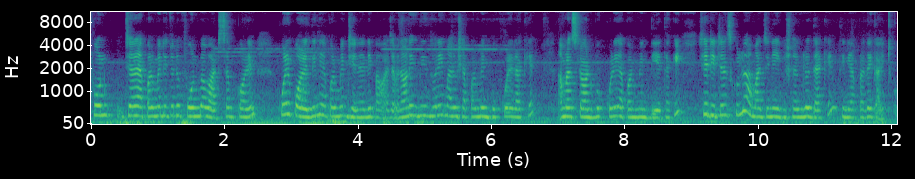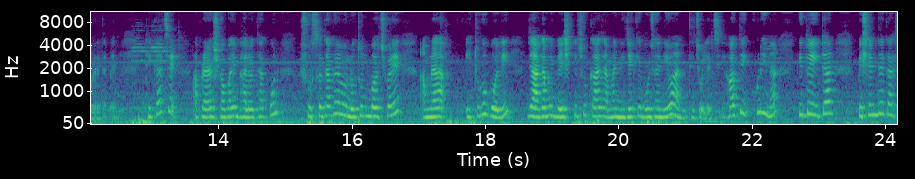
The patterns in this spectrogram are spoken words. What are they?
ফোন যারা অ্যাপয়েন্টমেন্টের জন্য ফোন বা হোয়াটসঅ্যাপ করেন, করে পরের দিনই অ্যাপয়েন্টমেন্ট জেনারেলি পাওয়া যাবে না। অনেক দিন ধরেই মানুষ অ্যাপয়েন্টমেন্ট বুক করে রাখে। আমরা স্লট বুক করে অ্যাপয়েন্টমেন্ট দিয়ে থাকি। সেই ডিটেলসগুলো আমার যিনি এই বিষয়গুলো দেখেন, তিনি আপনাদের গাইড করে দেবেন। ঠিক আছে? আপনারা সবাই ভালো থাকুন, সুস্থ থাকুন এবং নতুন বছরে আমরা এটুকু বলি যে আগামী বেশ কিছু কাজ আমার নিজেকে বোঝা নিয়েও আনতে চলেছি। হয়তো এক্ষুনি না, কিন্তু এইটার পেশেন্টদের কাছ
